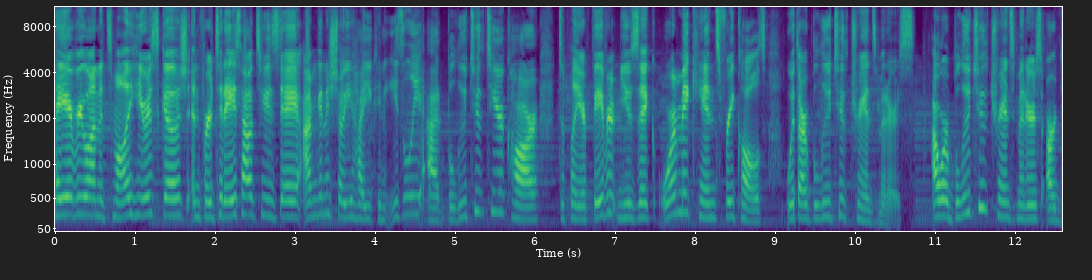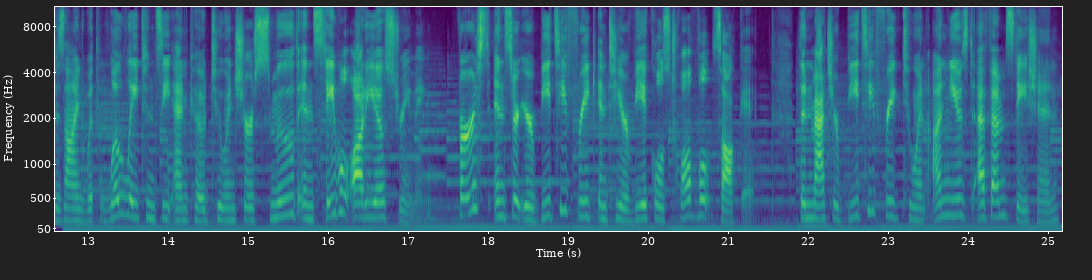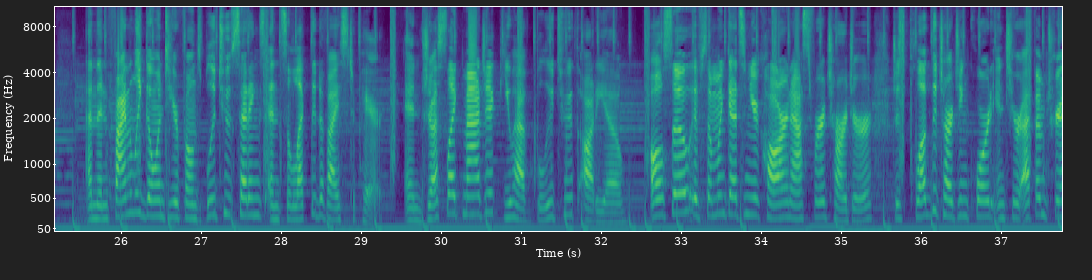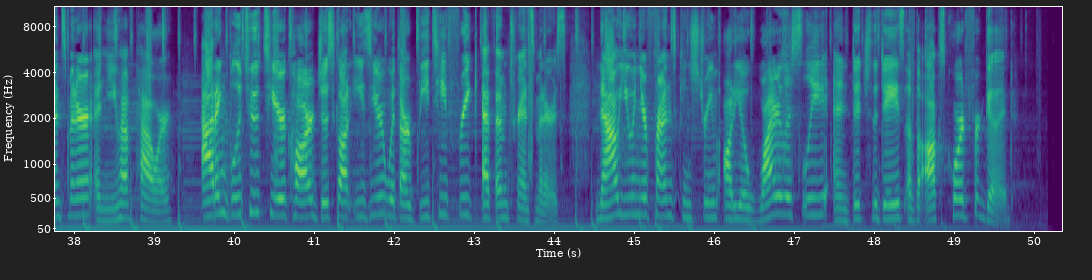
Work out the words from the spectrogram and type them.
Hey everyone, it's Molly here with Scosche, and for today's How Tuesday, I'm going to show you how you can easily add Bluetooth to your car to play your favorite music or make hands-free calls with our Bluetooth transmitters. Our Bluetooth transmitters are designed with low latency encode to ensure smooth and stable audio streaming. First, insert your BTFreq into your vehicle's 12 volt socket. Then match your BTFreq to an unused FM station, and then finally go into your phone's Bluetooth settings and select the device to pair. And just like magic, you have Bluetooth audio. Also, if someone gets in your car and asks for a charger, just plug the charging cord into your FM transmitter and you have power. Adding Bluetooth to your car just got easier with our BTFreq FM transmitters. Now you and your friends can stream audio wirelessly and ditch the days of the aux cord for good.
